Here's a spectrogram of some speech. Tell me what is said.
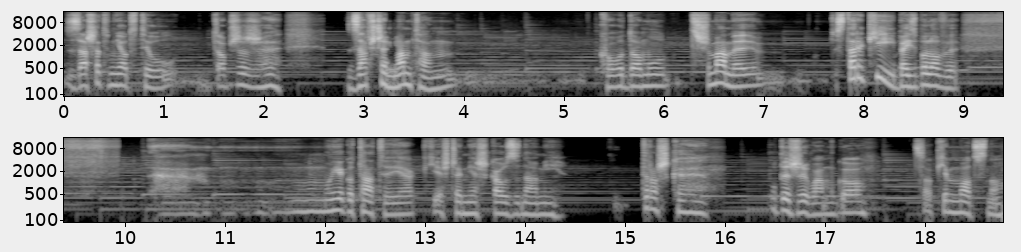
zaszedł mnie od tyłu. Dobrze, że zawsze mam tam koło domu trzymamy stary kij baseballowy mojego taty, jak jeszcze mieszkał z nami. Troszkę uderzyłam go całkiem mocno.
